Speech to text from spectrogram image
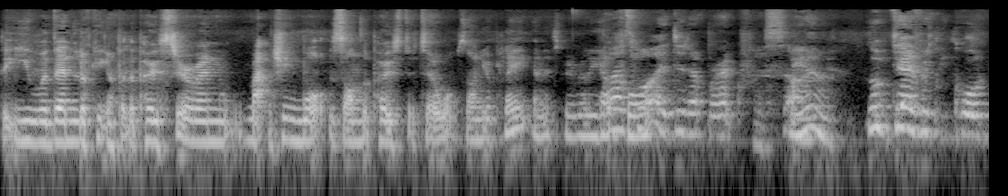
that you were then looking up at the poster and matching what was on the poster to what was on your plate, and it's been really helpful. That's what I did at breakfast. I yeah. looked at everything called,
